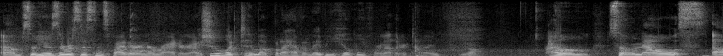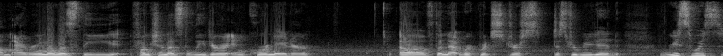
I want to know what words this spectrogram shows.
um, so he was a resistance fighter and a writer. I should have looked him up, but I haven't. Maybe he'll be for another time. Yeah. Um, so now um, Irina was the function as the leader and coordinator of the network, which dis- distributed resource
